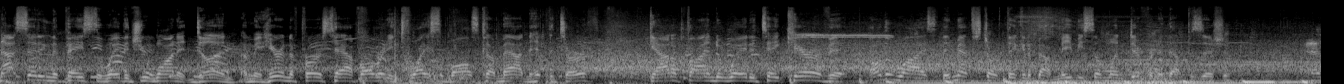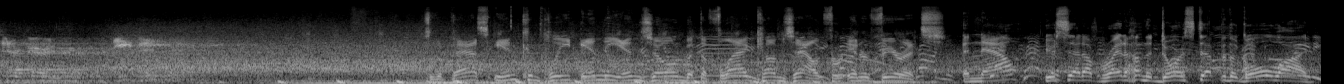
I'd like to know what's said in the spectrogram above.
Not setting the pace the way that you want it done. I mean, here in the first half, already twice the ball's come out and hit the turf. Got to find a way to take care of it. Otherwise, they may have to start thinking about maybe someone different in that position. So the pass incomplete in the end zone, but the flag comes out for interference. And now you're set up right on the doorstep of the goal line.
